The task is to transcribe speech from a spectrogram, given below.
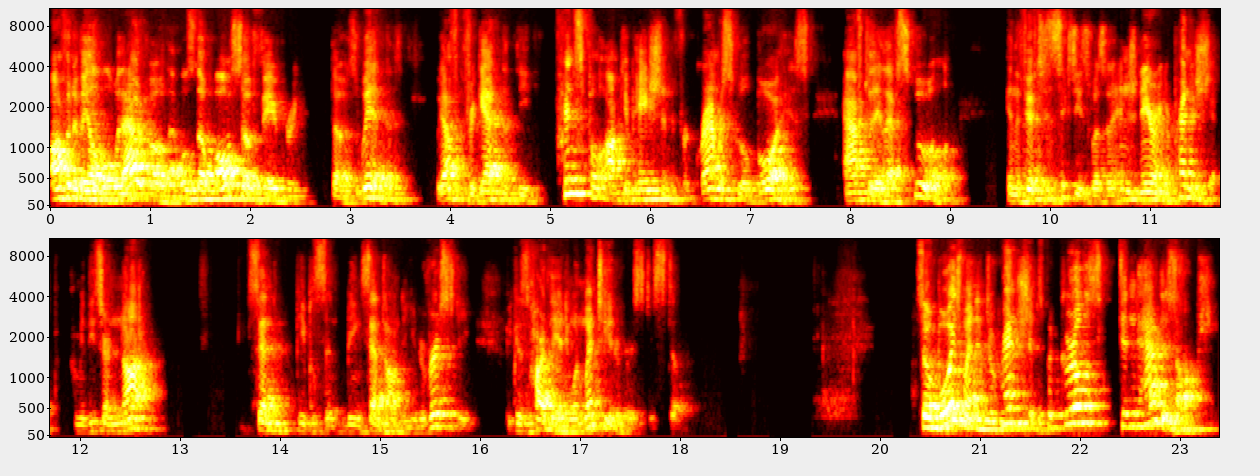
often available without O levels, though also favoring those with. We often forget that the principal occupation for grammar school boys after they left school in the 50s and 60s was an engineering apprenticeship. I mean, these are not sent, people being sent on to university because hardly anyone went to university still. So boys went into apprenticeships, but girls didn't have this option.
